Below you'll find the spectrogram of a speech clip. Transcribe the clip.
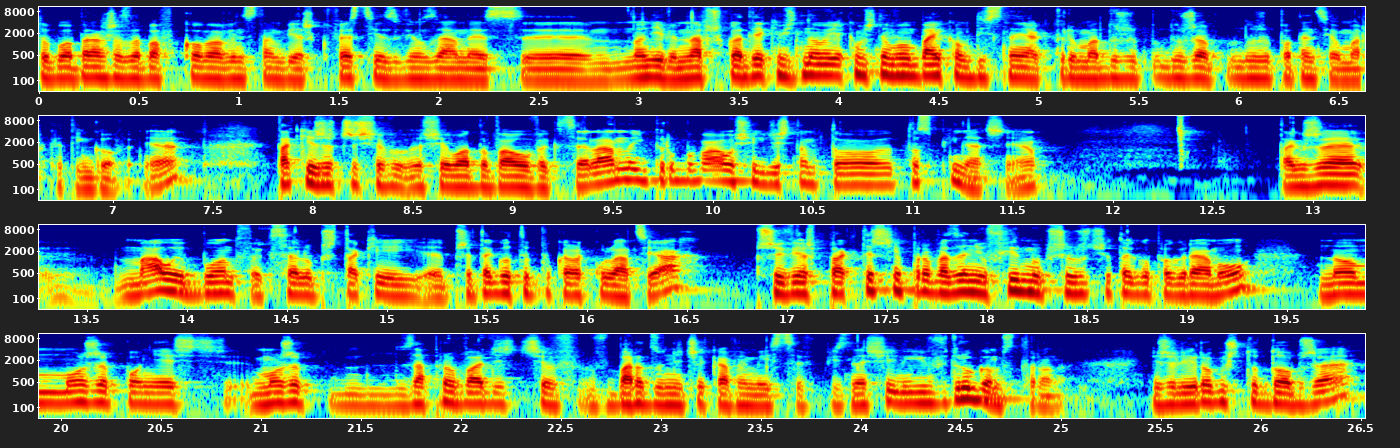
to była branża zabawkowa, więc tam, wiesz, kwestie związane z, e, no nie wiem, na przykład jakimś now, jakąś nową bajką Disneya, który ma duży, duży, duży potencjał marketingowy, nie? Takie rzeczy się, się ładowało w Excela, no i próbowało się gdzieś tam to, to spinać, nie? Także mały błąd w Excelu przy, takiej, przy tego typu kalkulacjach, przy wiesz, praktycznie prowadzeniu firmy przy użyciu tego programu, no może ponieść, może mm, zaprowadzić Cię w, w bardzo nieciekawe miejsce w biznesie i w drugą stronę. Jeżeli robisz to dobrze,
